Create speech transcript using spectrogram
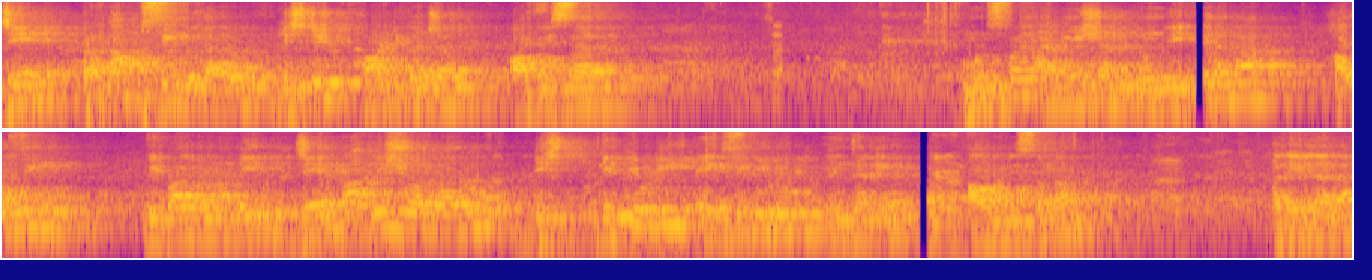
J. Pratap Singh గారు district horticulture officer. Municipal admission నుండి విధంగా హౌసింగ్ విభాగం నుండి జె రాజేశ్వర్ గారు డిప్యూటీ ఎగ్జిక్యూటివ్ ఇంజనీర్ ఆహ్వానిస్తున్నాం. అదేవిధంగా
